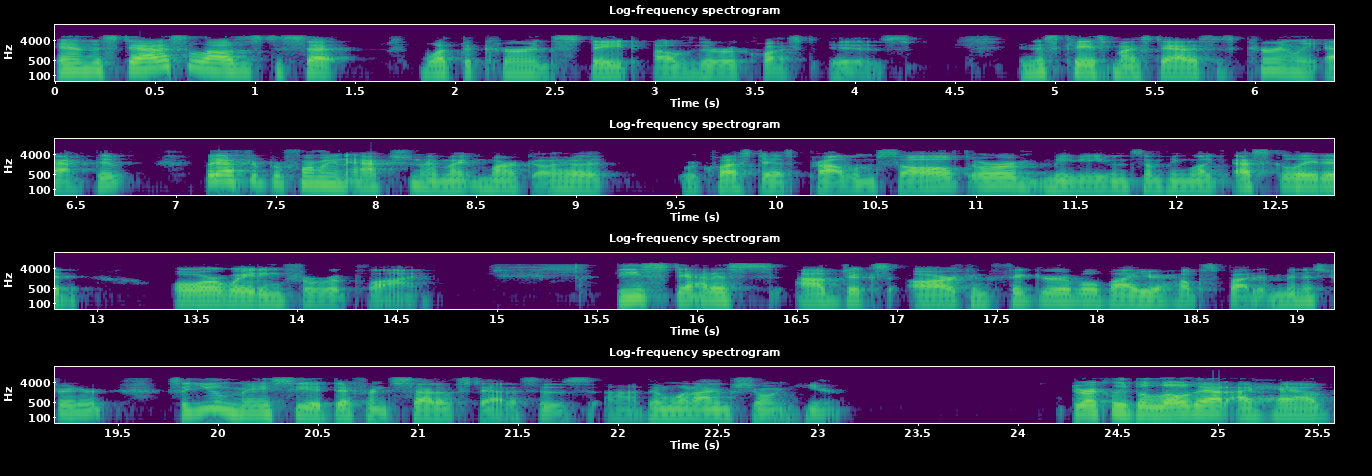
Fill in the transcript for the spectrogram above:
And the status allows us to set what the current state of the request is. In this case, my status is currently active, but after performing an action, I might mark a request as problem solved, or maybe even something like escalated, or waiting for reply. These status objects are configurable by your HelpSpot administrator, so you may see a different set of statuses uh, than what I'm showing here. Directly below that, I have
